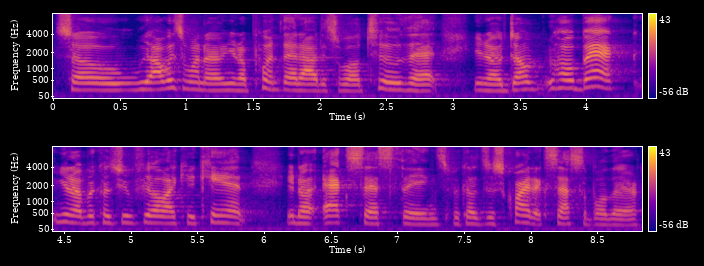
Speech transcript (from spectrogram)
So we always want to, you know, point that out as well too. That you know, don't hold back, you know, because you feel like you can't, you know, access things because it's quite accessible there.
